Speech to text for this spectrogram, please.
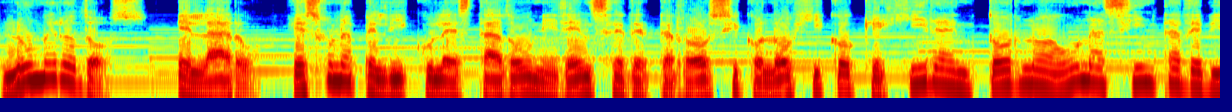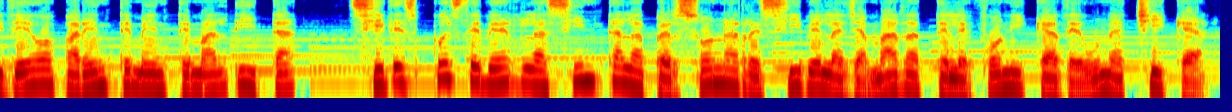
Número 2. El Aro es una película estadounidense de terror psicológico que gira en torno a una cinta de video aparentemente maldita Si después de ver la cinta la persona recibe la llamada telefónica de una chica,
